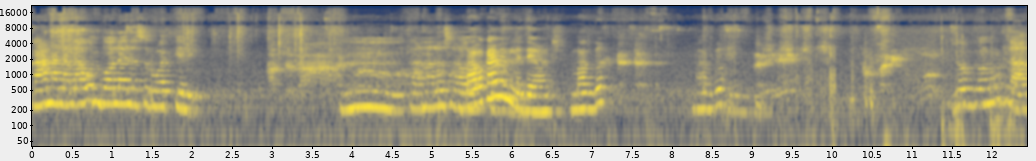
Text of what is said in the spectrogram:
कानाला लावून बोलायला सुरुवात केली हम्म कानालाच बाबा काय म्हणले देवांश? भार्गव? भार्गव? झोप घेऊन उठला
